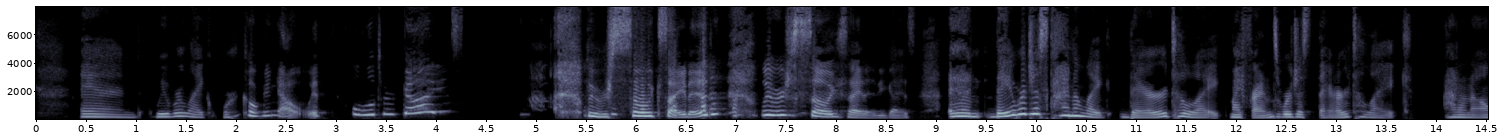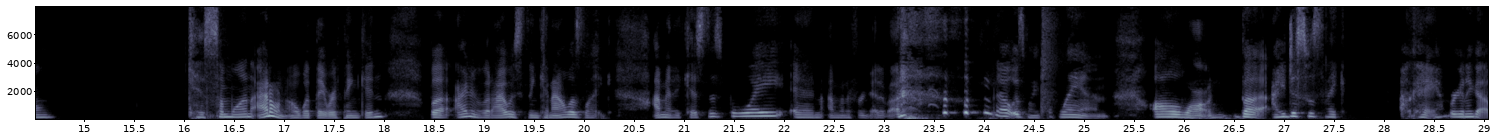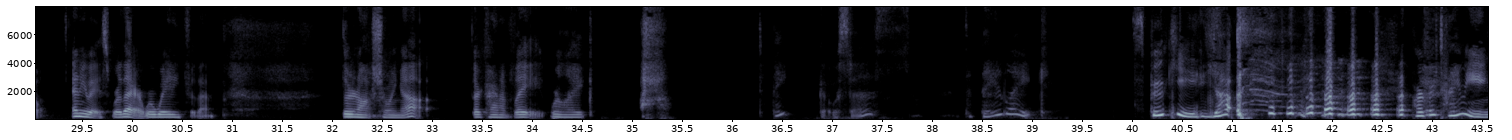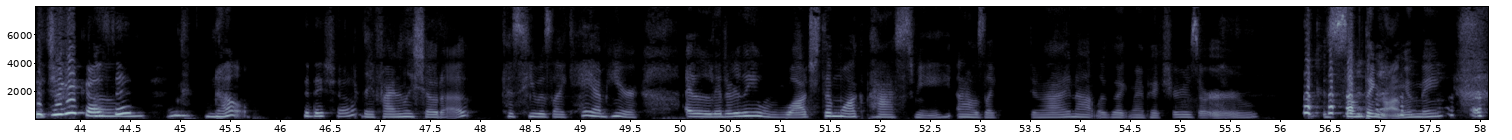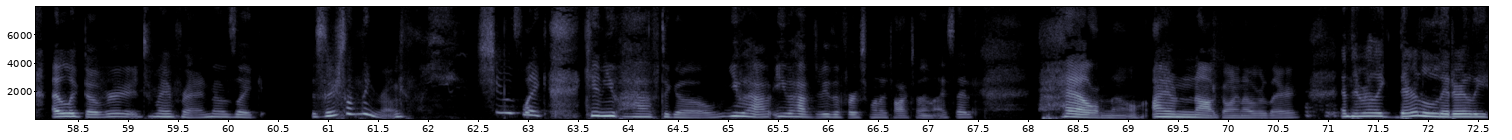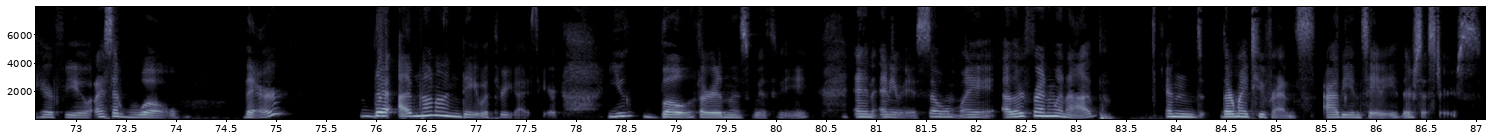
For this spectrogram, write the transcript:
and we were like, we're going out with older guys. We were so excited. we were so excited, you guys. And they were just kind of like there to like, my friends were just there to like, I don't know, kiss someone. I don't know what they were thinking, but I knew what I was thinking. I was like, I'm going to kiss this boy and I'm going to forget about it. that was my plan all along. But I just was like, okay, we're going to go. Anyways, we're there. We're waiting for them. They're not showing up. They're kind of late. We're like, ah, did they ghost us? Did they like, Spooky. yeah, perfect timing. Did you get ghosted? Um, no, Did they show? they finally showed up because he was like, hey, I'm here. I literally watched them walk past me and I was like, do I not look like my pictures or is something wrong with me? I looked over to my friend. I was like, "Is there something wrong?" She was like, "Kim, you have to go. You have you have to be the first one to talk to them." I said, "Hell no, I am not going over there." And they were like, "They're literally here for you." And I said, "Whoa, there." That I'm not on a date with three guys here. You both are in this with me. And anyways, so my other friend went up and they're my two friends, Abby and Sadie. They're sisters.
